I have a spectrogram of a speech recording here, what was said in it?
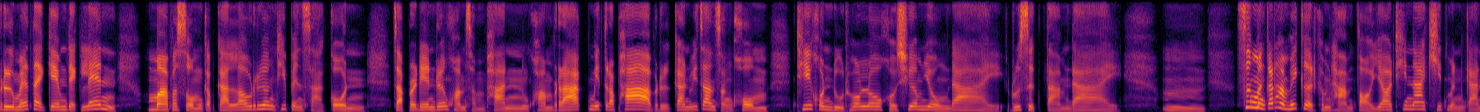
หรือแม้แต่เกมเด็กเล่น มาผสมกับการเล่าเรื่องที่เป็นสากลจับประเด็นเรื่องความสัมพันธ์ ความรัก มิตรภาพ หรือการวิจารณ์สังคม ที่คนดูทั่วโลกเขาเชื่อมโยงได้ รู้สึกตามได้ อืม ซึ่งมันก็ทำให้เกิดคำถามต่อยอดที่น่าคิดเหมือนกัน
